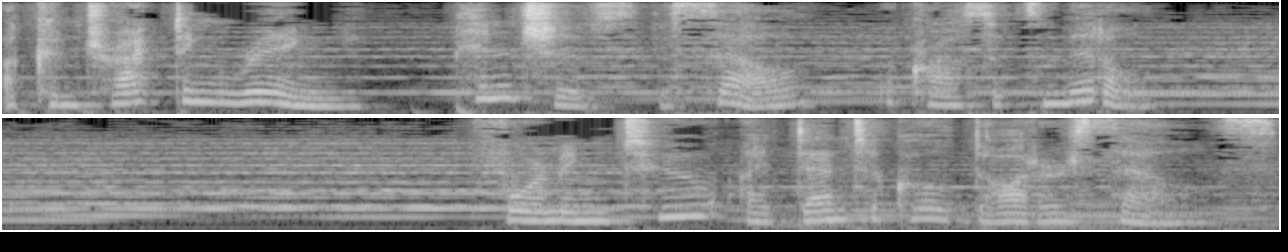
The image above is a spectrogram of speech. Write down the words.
a contracting ring pinches the cell across its middle, forming two identical daughter cells.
